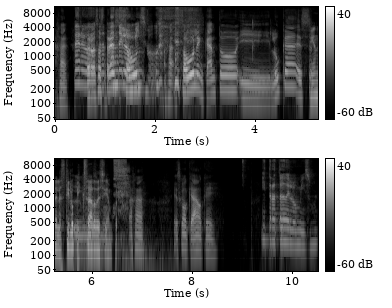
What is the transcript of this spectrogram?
Ajá. Pero, esas tres de Soul, lo mismo. Soul, Encanto y Luca es tienen el estilo Pixar de siempre. Ajá. Es como que ah, ok. Y trata de lo mismo.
